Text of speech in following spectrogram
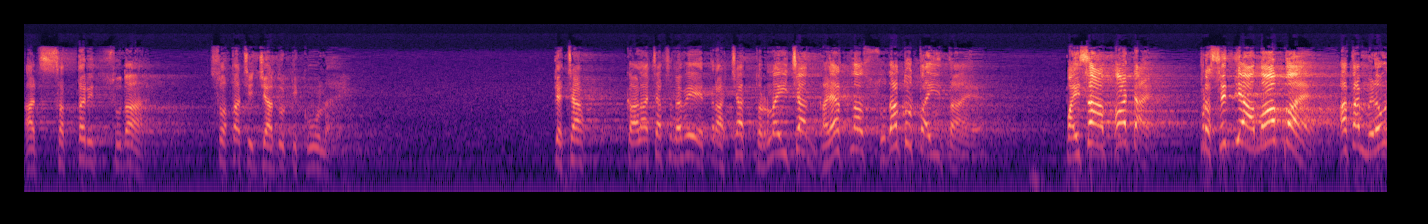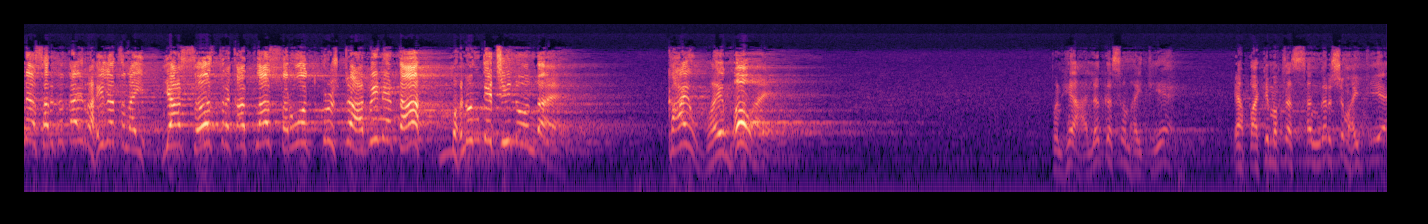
आज सत्तरीत सुद्धा स्वतःची जादू टिकवून आहे. त्याच्या काळाच्याच नव्हे तर आजच्या तरुणाईच्या गळ्यातला सुद्धा तो ताईत आहे. पैसा अफाट आहे प्रसिद्धी अमाप आहे. आता मिळवण्यासारखं काही राहिलंच नाही. या सहस्त्रकातला सर्वोत्कृष्ट अभिनेता म्हणून त्याची नोंद आहे. काय वैभव आहे. पण हे आलं कसं माहितीये? या पाठीमागचा संघर्ष माहितीये?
